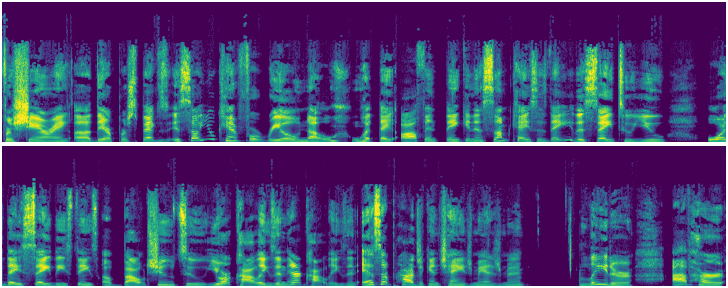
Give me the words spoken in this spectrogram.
for sharing uh, their perspectives is so you can for real know what they often think. And in some cases, they either say to you or they say these things about you to your colleagues and their colleagues. And as a project and change management leader, I've heard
